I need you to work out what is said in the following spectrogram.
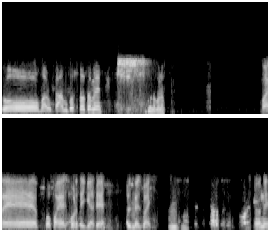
તો મારું કામ કરશો તમે? બોલો બોલો. મારે પપ્પા એક્સપોર્ટ થઈ ગયા છે અલ્પેશભાઈ. અને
